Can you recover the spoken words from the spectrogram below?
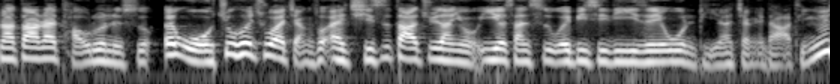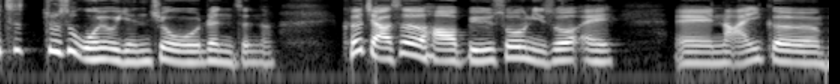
那大家在讨论的时候，哎，我就会出来讲说，哎，其实大家居然有一二三四五 A B C D E 这些问题来讲给大家听，因为这就是我有研究，我认真、啊。可是假设好，比如说你说，哎哎哪一个？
